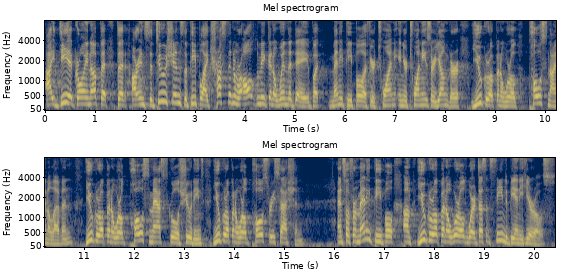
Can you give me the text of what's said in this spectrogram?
idea growing up that, that our institutions, the people I trusted in, were ultimately going to win the day. But many people, if you're 20, in your 20s or younger, you grew up in a world post 9 11. You grew up in a world post mass school shootings. You grew up in a world post recession. And so for many people, um, you grew up in a world where it doesn't seem to be any heroes.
